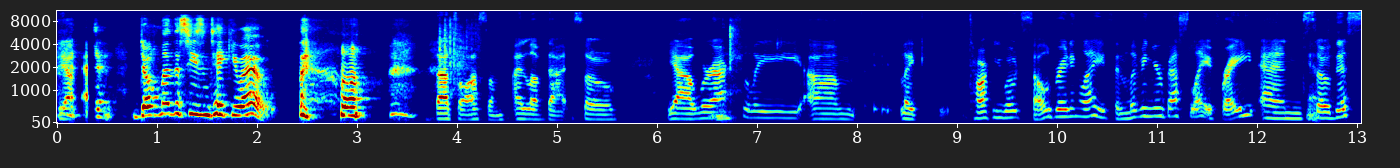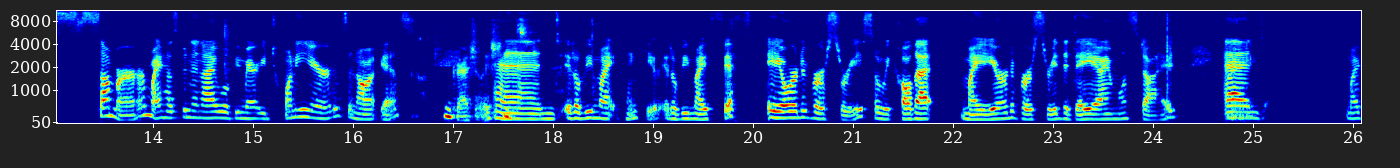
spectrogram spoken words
Yeah. And don't let the season take you out. That's awesome. I love that. So yeah we're actually um like talking about celebrating life and living your best life, right? And yeah. so this summer, my husband and I will be married 20 years in August. Congratulations. And it'll be my thank you. It'll be my fifth AOR anniversary So we call that my AOR anniversary the day I almost died. Right. And my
